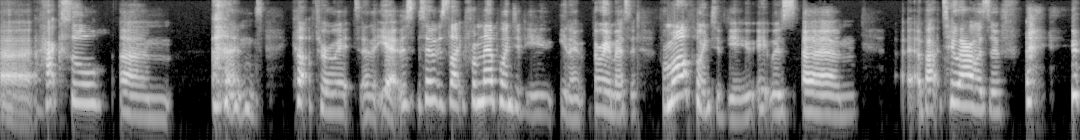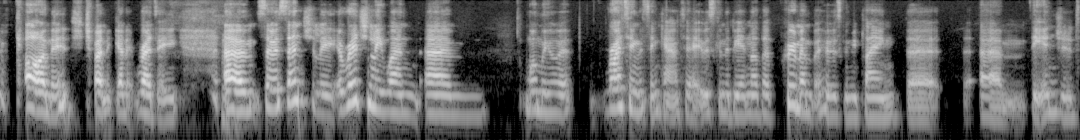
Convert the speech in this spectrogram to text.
uh, hacksaw um, and cut through it. And yeah, it was, so it was like from their point of view, you know, very immersive. From our point of view, it was um, about two hours of carnage trying to get it ready. Um, so essentially, originally when um, when we were writing this encounter, it was going to be another crew member who was going to be playing the um, the injured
